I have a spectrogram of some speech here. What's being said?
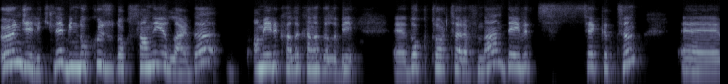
öncelikle 1990'lı yıllarda Amerikalı, Kanadalı bir e, doktor tarafından David Sackett'ın e,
